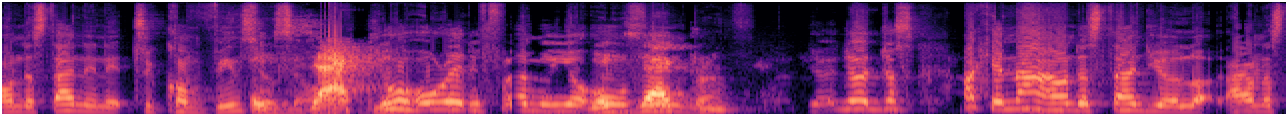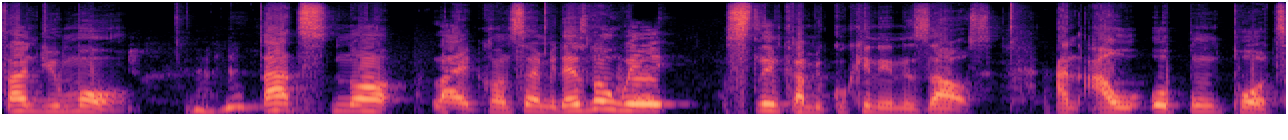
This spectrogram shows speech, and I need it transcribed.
understanding it to convince yourself. Exactly. You're already firm in your own Exactly. thing, bro. You're, just okay. Now I understand you a lot. I understand you more. Mm-hmm. That's not like concern me. There's no way Slim can be cooking in his house, and I will open pot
